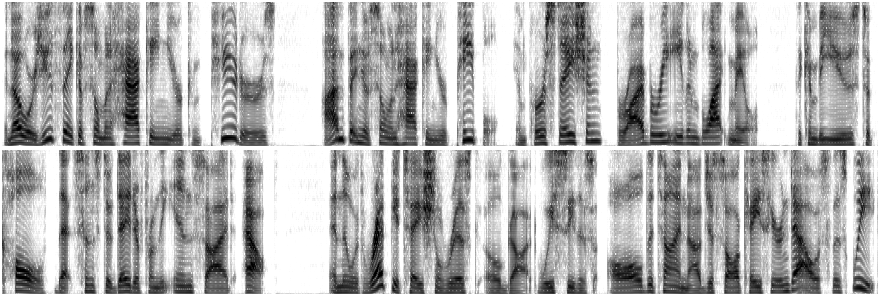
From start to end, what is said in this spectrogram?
In other words, you think of someone hacking your computers I'm thinking of someone hacking your people, impersonation, bribery, even blackmail that can be used to cull that sensitive data from the inside out. And then with reputational risk, oh God, we see this all the time. Now, I just saw a case here in Dallas this week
